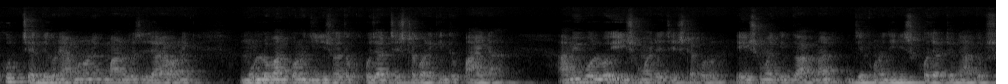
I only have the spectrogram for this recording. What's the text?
খুঁজছেন, দেখুন এমন অনেক মানুষ আছে যারা অনেক মূল্যবান কোনো জিনিস হয়তো খোঁজার চেষ্টা করে, কিন্তু পায় না। আমি বলব এই সময়টাই চেষ্টা করুন। এই সময় কিন্তু আপনার যে কোনো জিনিস খোঁজার জন্য আদর্শ।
